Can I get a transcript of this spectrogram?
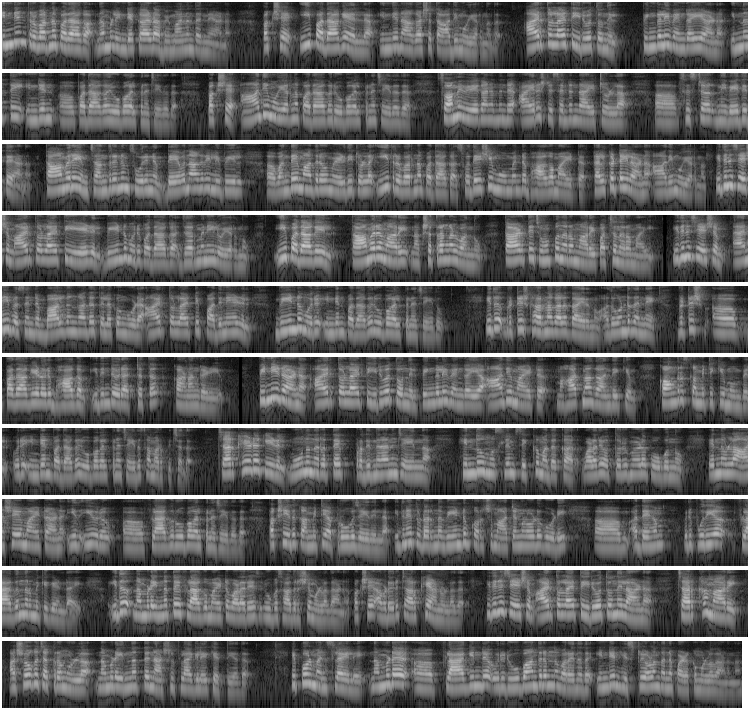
Indian ത്രിവർണ പതാക നമ്മൾ ഇന്ത്യക്കാരുടെ അഭിമാനം തന്നെയാണ്. പക്ഷേ ഈ പതാകയല്ല ഇന്ത്യൻ ആകാശത്ത് ആദ്യം ഉയർന്നത്. ആയിരത്തി തൊള്ളായിരത്തി ഇരുപത്തൊന്നിൽ പിങ്കളി വെങ്കയ്യയാണ് ഇന്നത്തെ ഇന്ത്യൻ പതാക രൂപകൽപ്പന ചെയ്തത്. പക്ഷേ ആദ്യം ഉയർന്ന പതാക രൂപകൽപ്പന ചെയ്തത് സ്വാമി വിവേകാനന്ദന്റെ ഐറിഷ് ഡിസെൻഡന്റ് ആയിട്ടുള്ള സിസ്റ്റർ നിവേദിതയാണ്. താമരയും ചന്ദ്രനും സൂര്യനും ദേവനാഗരി ലിപിയിൽ വന്ദേ മാതരവും എഴുതിയിട്ടുള്ള ഈ ത്രിവർണ പതാക സ്വദേശി മൂവ്മെന്റ് ഭാഗമായിട്ട് കൽക്കട്ടയിലാണ് ആദ്യം ഉയർന്നത്. ഇതിനുശേഷം ആയിരത്തി തൊള്ളായിരത്തി ഏഴിൽ വീണ്ടും ഒരു പതാക ജർമ്മനിയിൽ ഉയർന്നു. ഈ പതാകയിൽ താമര മാറി നക്ഷത്രങ്ങൾ വന്നു. താഴത്തെ ചുമപ്പ് നിറം മാറി പച്ച നിറമായി. ഇതിനുശേഷം ആനി ബെസന്റും ബാൽ ഗംഗാധർ തിലക്കും കൂടെ ആയിരത്തി തൊള്ളായിരത്തി പതിനേഴിൽ വീണ്ടും ഒരു ഇന്ത്യൻ പതാക രൂപകൽപ്പന ചെയ്തു. ഇത് ബ്രിട്ടീഷ് ഭരണകാലത്തായിരുന്നു. അതുകൊണ്ട് തന്നെ ബ്രിട്ടീഷ് പതാകയുടെ ഒരു ഭാഗം ഇതിന്റെ ഒരു അറ്റത്ത് കാണാൻ കഴിയും. പിന്നീടാണ് ആയിരത്തി തൊള്ളായിരത്തി ഇരുപത്തൊന്നിൽ പിങ്കളി വെങ്കയ്യ ആദ്യമായിട്ട് മഹാത്മാഗാന്ധിക്കും കോൺഗ്രസ് കമ്മിറ്റിക്ക് മുമ്പിൽ ഒരു ഇന്ത്യൻ പതാക രൂപകൽപ്പന ചെയ്ത് സമർപ്പിച്ചത്. ചർഖയുടെ കീഴിൽ മൂന്ന് നിറത്തെ പ്രതിനിധാനം ചെയ്യുന്ന ഹിന്ദു മുസ്ലിം സിഖ് മതക്കാർ വളരെ ഒത്തൊരുമയോടെ പോകുന്നു എന്നുള്ള ആശയമായിട്ടാണ് ഇത് ഈ ഒരു ഫ്ലാഗ് രൂപകൽപ്പന ചെയ്തത്. പക്ഷേ ഇത് കമ്മിറ്റി അപ്രൂവ് ചെയ്തില്ല. ഇതിനെ തുടർന്ന് വീണ്ടും കുറച്ച് മാറ്റങ്ങളോടുകൂടി അദ്ദേഹം ഒരു പുതിയ ഫ്ലാഗ് നിർമ്മിക്കുകയുണ്ടായി. ഇത് നമ്മുടെ ഇന്നത്തെ ഫ്ലാഗുമായിട്ട് വളരെ രൂപസാദൃശ്യമുള്ളതാണ്. പക്ഷേ അവിടെ ഒരു ചർക്കയാണുള്ളത് ഇതിനുശേഷം ആയിരത്തി തൊള്ളായിരത്തി ഇരുപത്തൊന്നിലാണ് ചർക്ക മാറി അശോക ചക്രമുള്ള നമ്മുടെ ഇന്നത്തെ നാഷണൽ ഫ്ലാഗിലേക്ക് എത്തിയത്. ഇപ്പോൾ മനസ്സിലായില്ലേ? നമ്മുടെ ഫ്ലാഗിന്റെ ഒരു രൂപാന്തരം എന്ന് പറയുന്നത് ഇന്ത്യൻ ഹിസ്റ്ററിയോളം തന്നെ പഴക്കമുള്ളതാണെന്ന്.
